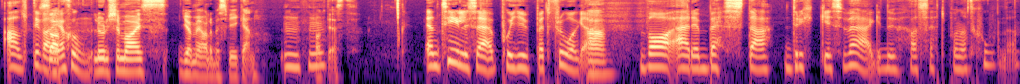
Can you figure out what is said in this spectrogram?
Alltid så variation. lunch i majs gör mig aldrig besviken Mhm. faktiskt. En till så här på djupet fråga. Ja. Vad är det bästa dryckesväg du har sett på nationen?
